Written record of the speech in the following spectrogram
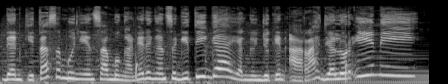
Dan kita sembunyiin sambungannya dengan segitiga yang nunjukin arah jalur ini.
